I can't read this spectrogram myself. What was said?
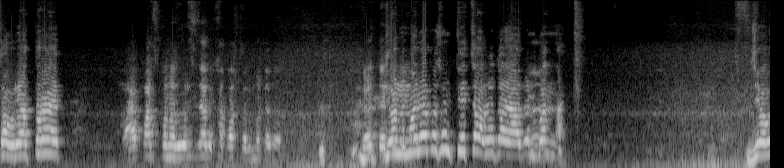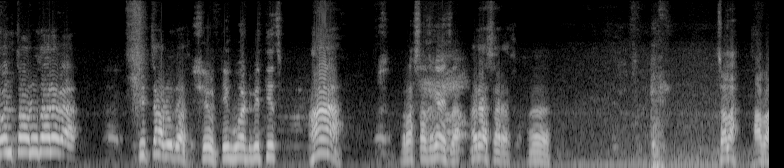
चौऱ्याहत्तर आहेत. काय पाच पन्नास वर्ष झालं खात असताल मटन जन्मल्यापासून ते चालूच आहे अजून बंद नाही. जेवण चालू झालं का? ते चालूच आहे शेवटी गोट बी तीच. हा. रसाच घ्यायचा. रसा रसा. हं. चला आबा.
